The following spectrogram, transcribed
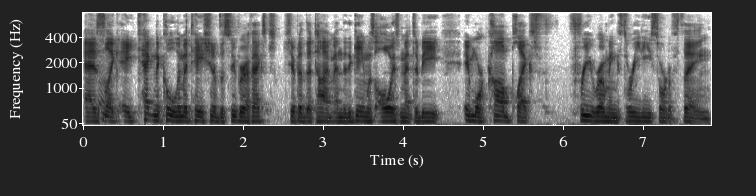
as hmm. like a technical limitation of the super fx chip at the time and that the game was always meant to be a more complex free roaming 3d sort of thing.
